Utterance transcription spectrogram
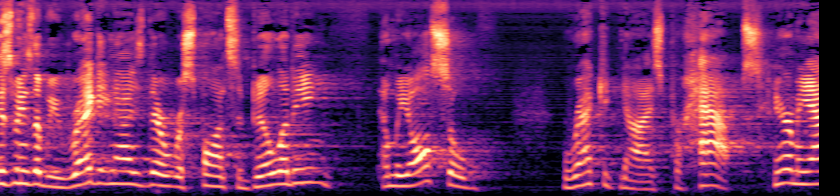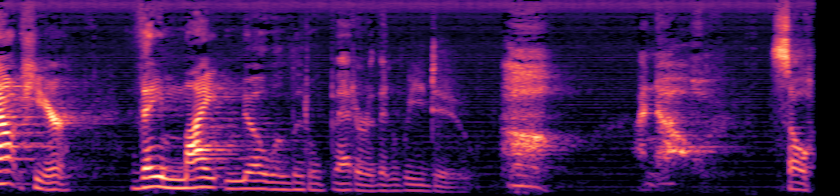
This means that we recognize their responsibility and we also recognize, perhaps, hear me out here, they might know a little better than we do. I know. So,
